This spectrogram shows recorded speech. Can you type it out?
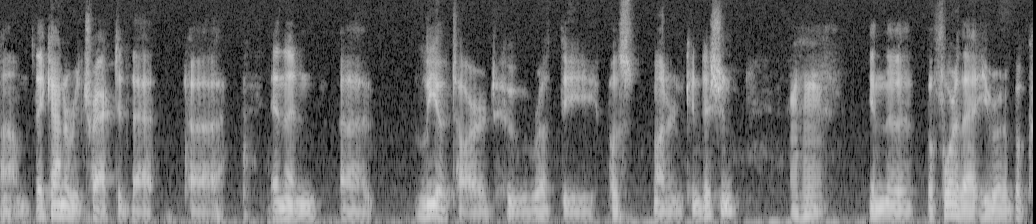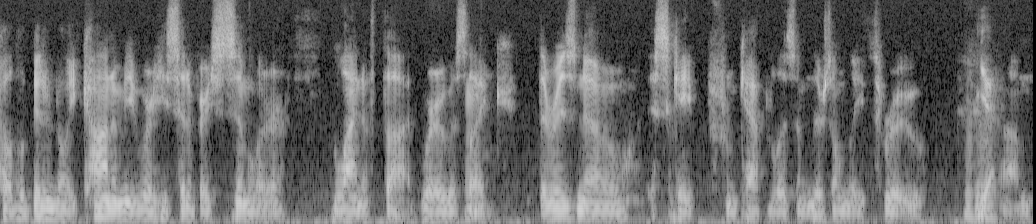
Um, they kind of retracted that, uh, and then uh, Lyotard, who wrote the Postmodern Condition, Mm-hmm. in the before that he wrote a book called Libidinal Economy, where he said a very similar line of thought, where it was Mm. like there is no escape from capitalism. There's only through. Yeah. Um,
